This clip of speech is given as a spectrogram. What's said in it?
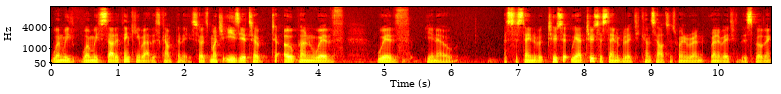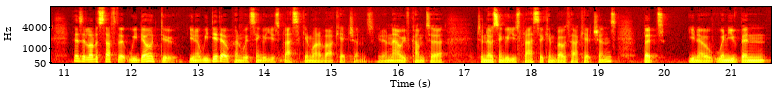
when we when we started thinking about this company. So it's much easier to to open with with you know sustainable two we had two sustainability consultants when we ren- renovated this building. There's a lot of stuff that we don't do. You know we did open with single use plastic in one of our kitchens. You know now we've come to to no single use plastic in both our kitchens. But you know when you've been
